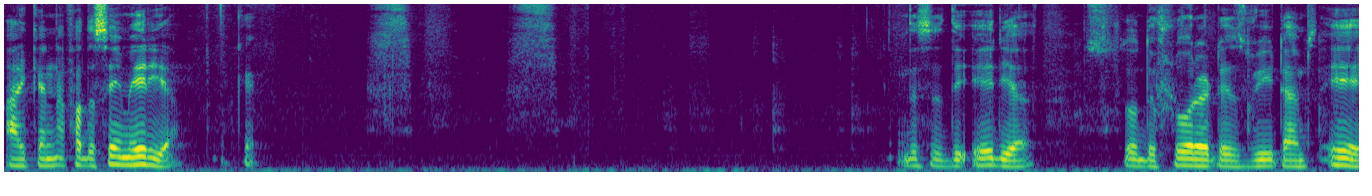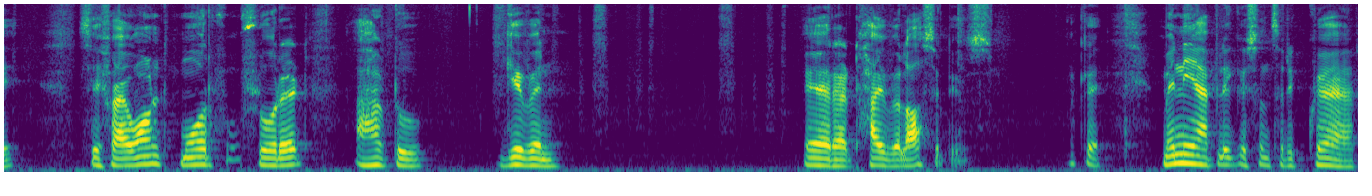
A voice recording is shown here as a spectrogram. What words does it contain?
I can for the same area. Okay. This is the area so, the flow rate is V times A. So, if I want more flow rate, I have to give in air at high velocities. Okay. Many applications require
